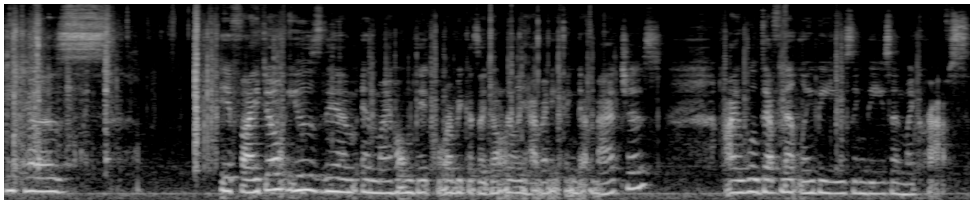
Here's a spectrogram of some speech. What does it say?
because if I don't use them in my home decor because I don't really have anything that matches, I will definitely be using these in my crafts.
